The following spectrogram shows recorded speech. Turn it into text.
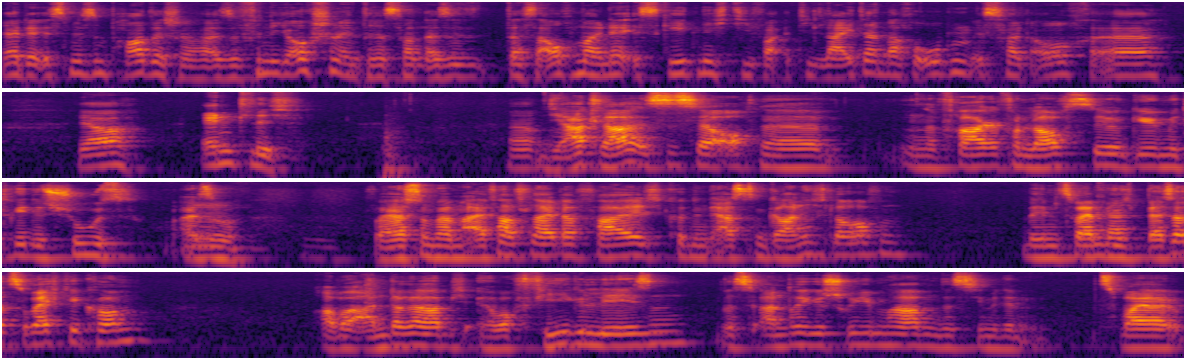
ja, der ist mir sympathischer. Also finde ich auch schon interessant. Also das auch mal, ne, es geht nicht, die, die Leiter nach oben ist halt auch, äh, ja, endlich. Ja. ja. klar, es ist ja auch eine, eine Frage von Laufstil und Geometrie des Schuhs. Also mhm. war ja schon beim Alpha Fly der Fall, ich konnte den ersten gar nicht laufen. Mit dem zweiten okay. bin ich besser zurechtgekommen. Aber andere habe ich habe auch viel gelesen, was andere geschrieben haben, dass sie mit dem Zweier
